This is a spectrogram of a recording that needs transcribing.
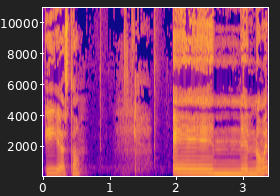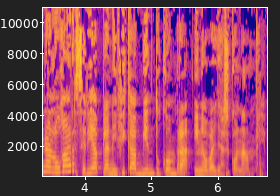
Y ya está. En el noveno lugar sería planifica bien tu compra y no vayas con hambre.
